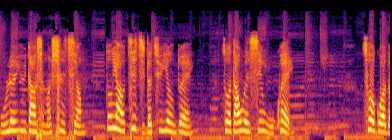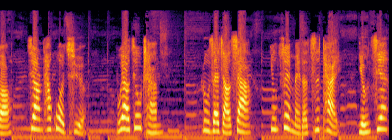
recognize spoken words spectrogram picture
无论遇到什么事情，都要积极的去应对，做到问心无愧。错过的就让它过去，不要纠缠。路在脚下，用最美的姿态迎接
